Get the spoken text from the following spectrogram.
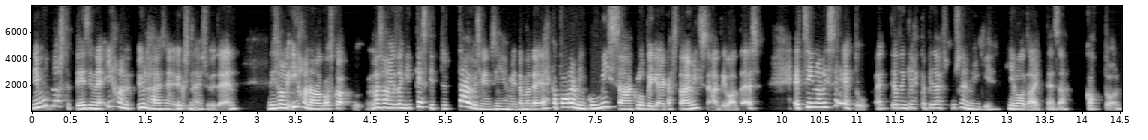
niin mut nostettiin sinne ihan ylhäiseen yksinäisyyteen. Niin se oli ihanaa, koska mä sain jotenkin keskittyä täysin siihen, mitä mä tein, ehkä paremmin kuin missään klubikeikassa tai missään tilanteessa. Et siinä oli se etu, että jotenkin ehkä pitäisi useamminkin hilata itsensä kattoon.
